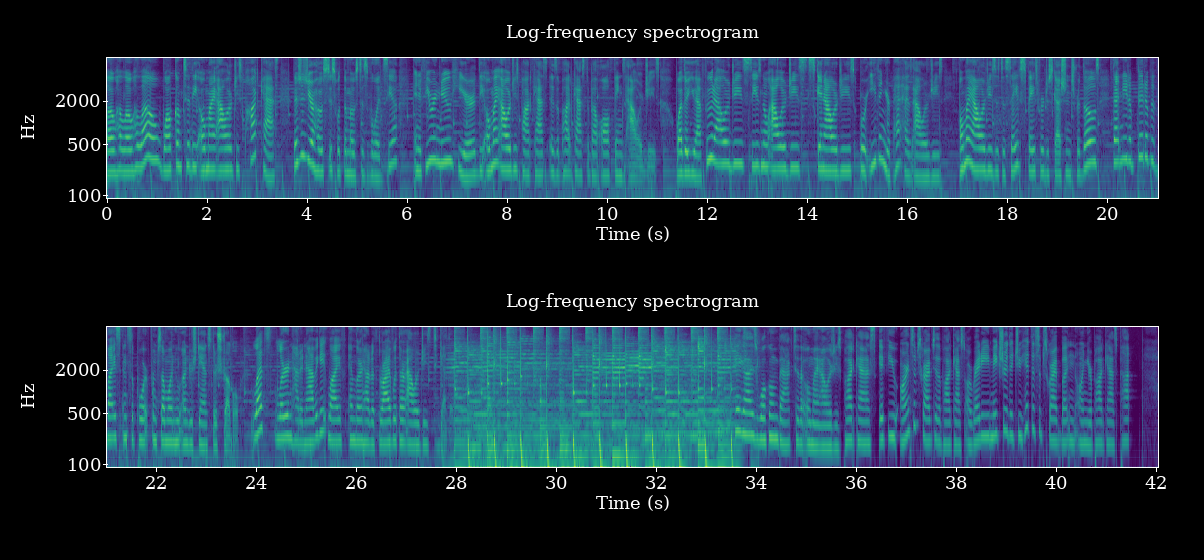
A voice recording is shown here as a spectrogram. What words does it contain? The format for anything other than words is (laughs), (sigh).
Hello, hello, hello. Welcome to the Oh My Allergies podcast. This is your hostess with the mostest, Valencia. And if you are new here, the Oh My Allergies podcast is a podcast about all things allergies. Whether you have food allergies, seasonal allergies, skin allergies, or even your pet has allergies, Oh My Allergies is a safe space for discussions for those that need a bit of advice and support from someone who understands their struggle. Let's learn how to navigate life and learn how to thrive with our allergies together. Hey guys, welcome back to the Oh My Allergies podcast. If you aren't subscribed to the podcast already, make sure that you hit the subscribe button on your podcast pa-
